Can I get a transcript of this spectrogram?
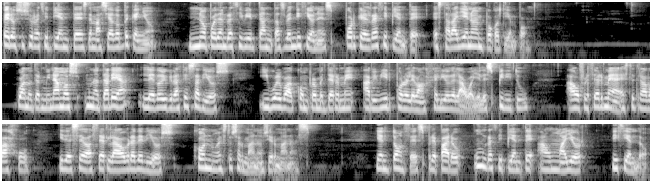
Pero si su recipiente es demasiado pequeño, no pueden recibir tantas bendiciones porque el recipiente estará lleno en poco tiempo. Cuando terminamos una tarea, le doy gracias a Dios y vuelvo a comprometerme a vivir por el Evangelio del agua y el Espíritu, a ofrecerme a este trabajo y deseo hacer la obra de Dios con nuestros hermanos y hermanas. Y entonces preparo un recipiente aún mayor, diciendo,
